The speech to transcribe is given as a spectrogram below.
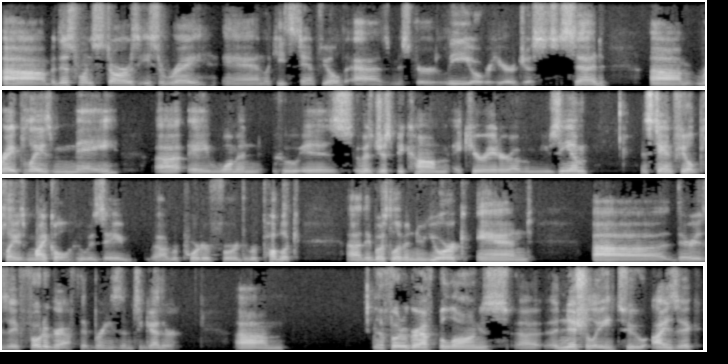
Uh, but this one stars Issa Rae and Lakeith Stanfield, as Mr. Lee over here just said. Um, Rae plays May, uh, a woman who is who has just become a curator of a museum, and Stanfield plays Michael, who is a uh, reporter for the Republic. Uh, they both live in New York, and uh, there is a photograph that brings them together. Um, the photograph belongs uh, initially to Isaac,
